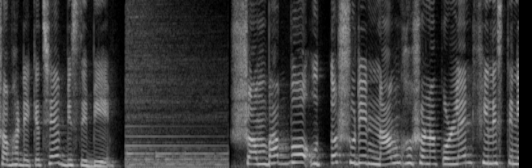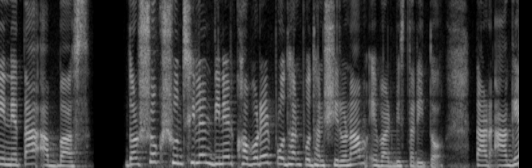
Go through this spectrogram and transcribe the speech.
সভা ডেকেছে বিসিবি। সম্ভাব্য উত্তরসূরির নাম ঘোষণা করলেন ফিলিস্তিনি নেতা আব্বাস। দর্শক শুনছিলেন দিনের খবরের প্রধান প্রধান শিরোনাম এবার বিস্তারিত। তার আগে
